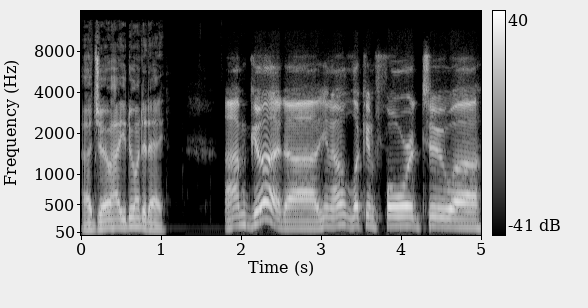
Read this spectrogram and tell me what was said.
Uh, Joe, how you doing today? I'm good. Uh, you know, looking forward to uh,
